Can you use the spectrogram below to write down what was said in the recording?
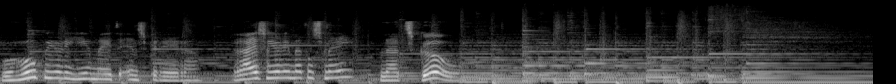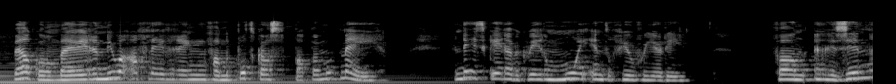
We hopen jullie hiermee te inspireren. Reizen jullie met ons mee? Let's go! Welkom bij weer een nieuwe aflevering van de podcast Papa Moet Mee. En deze keer heb ik weer een mooi interview voor jullie. Van een gezin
